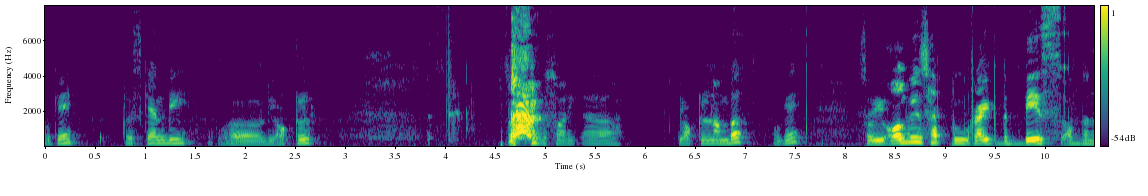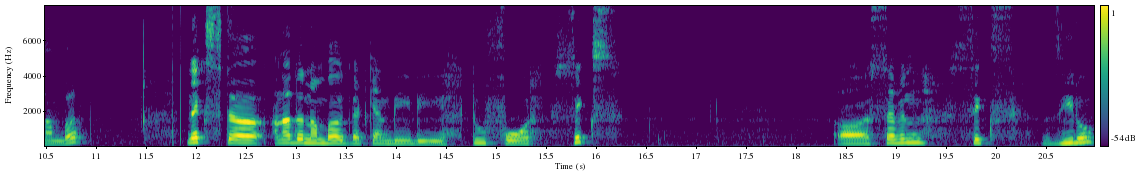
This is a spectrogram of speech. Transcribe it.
okay? This can be the octal. Sorry uh, the octal number okay? So you always have to write the base of the number. Next uh, another number that can be be 246 uh, 760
